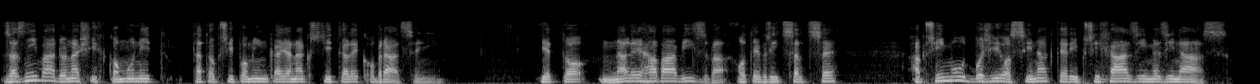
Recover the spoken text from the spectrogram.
zaznívá do našich komunit tato připomínka Jana Křtitele k obrácení. Je to naléhavá výzva otevřít srdce a přijmout Božího Syna, který přichází mezi nás,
